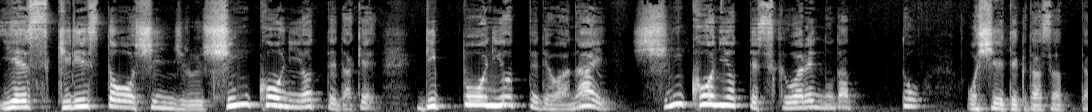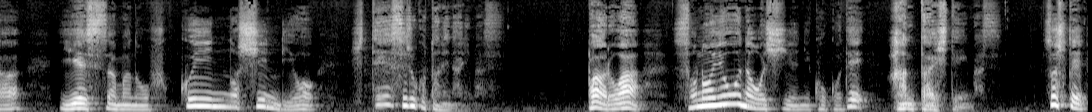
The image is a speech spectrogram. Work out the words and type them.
イエス・キリストを信じる信仰によってだけ立法によってではない信仰によって救われるのだと教えてくださったイエス様の福音の真理を否定することになります。パウロはそのような教えにここで反対しています。そして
